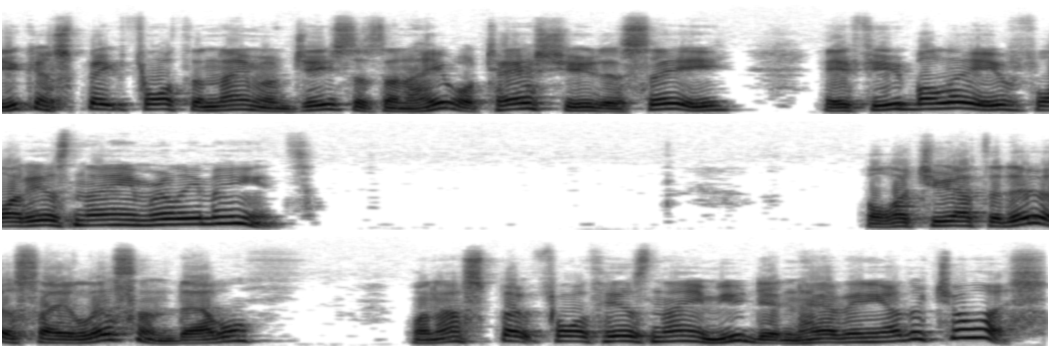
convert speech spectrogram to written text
You can speak forth the name of Jesus, and he will test you to see if you believe what his name really means. Well, what you have to do is say, Listen, devil, when I spoke forth his name, you didn't have any other choice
